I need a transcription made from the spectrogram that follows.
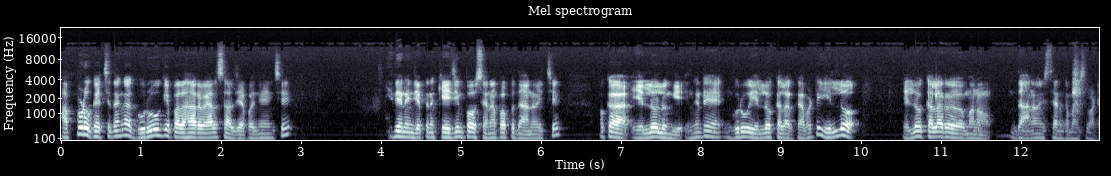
అప్పుడు ఖచ్చితంగా గురువుకి పదహారు వేల సార్లు జపం చేయించి ఇదే నేను చెప్పిన కేజీ పావు శనగపప్పు దానం ఇచ్చి ఒక ఎల్లో లుంగి. ఎందుకంటే గురువు ఎల్లో కలర్ కాబట్టి ఎల్లో ఎల్లో కలర్ మనం దానం ఇస్తే కనుక మంచిదన్నమాట.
